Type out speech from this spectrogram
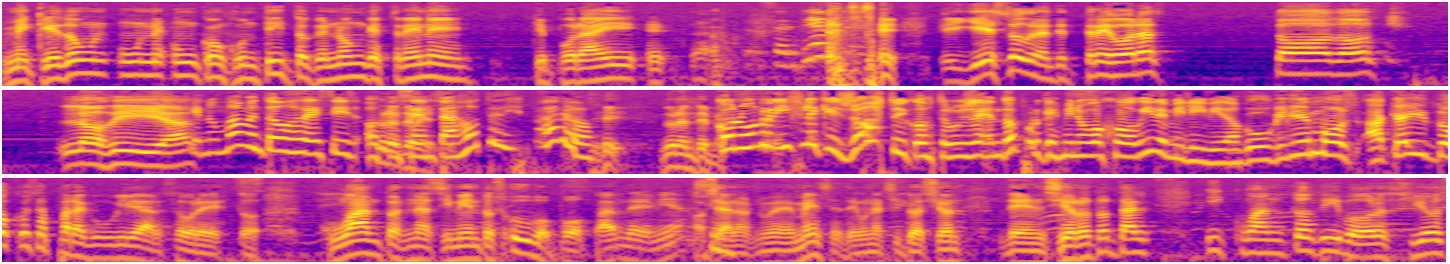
Me quedó un, un, un conjuntito que nunca estrené, que por ahí. eh, ¿Se entiende? sí. y eso durante tres horas, todos los días. que en un momento vos decís, o te Durante sentás meses. o te disparo. Sí, durante Con un rifle que yo estoy construyendo porque es mi nuevo hobby de mi líbido. Googleemos, acá hay dos cosas para googlear sobre esto. ¿Cuántos nacimientos hubo post pandemia? O Sí. sea, los nueve meses de una situación de encierro total. ¿Y cuántos divorcios?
